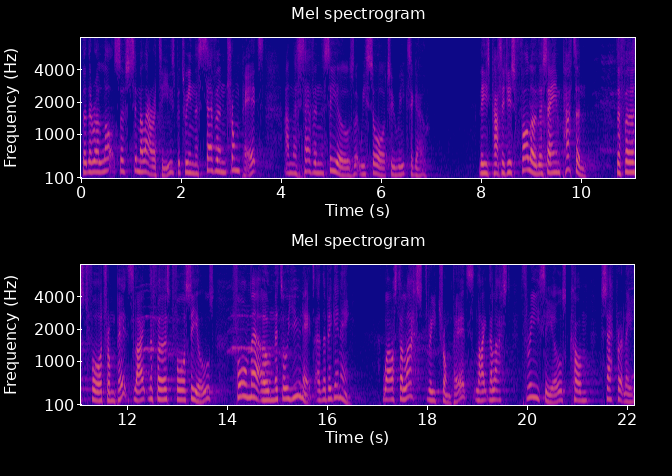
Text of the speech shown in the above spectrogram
that there are lots of similarities between the seven trumpets and the seven seals that we saw two weeks ago. These passages follow the same pattern. The first four trumpets, like the first four seals, form their own little unit at the beginning, whilst the last three trumpets, like the last three seals, come separately.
